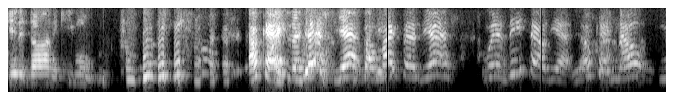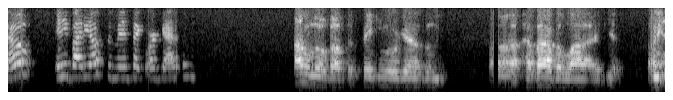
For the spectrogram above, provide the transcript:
get it done, and keep moving. okay. Mike said yes. Yes. So Mike says yes with a detailed yes. Okay. No. No. Anybody else? Do men fake orgasms? I don't know about the faking orgasm. Uh, have I ever lied? Yes, I've lied. okay.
